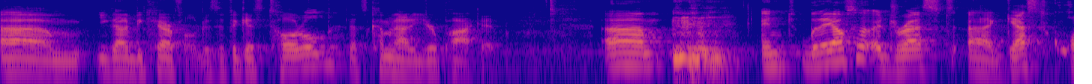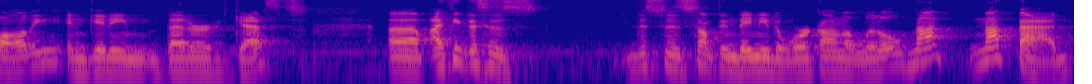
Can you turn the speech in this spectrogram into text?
um, you gotta be careful because if it gets totaled, that's coming out of your pocket. Um, and they also addressed uh, guest quality and getting better guests. Um, I think this is this is something they need to work on a little. Not not bad,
